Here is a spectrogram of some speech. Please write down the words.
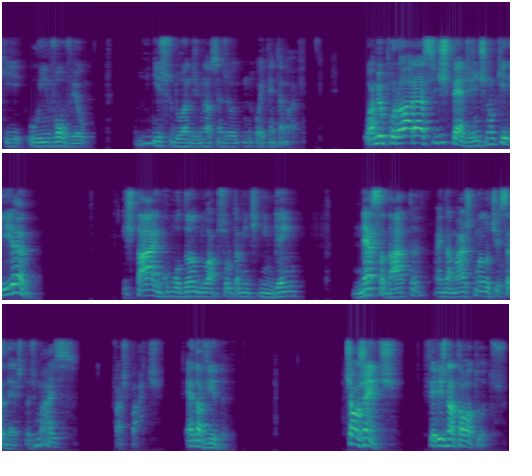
que o envolveu no início do ano de 1989. O Amil por Hora se despede. A gente não queria estar incomodando absolutamente ninguém nessa data, ainda mais com uma notícia destas, mas faz parte. É da vida. Tchau, gente. Feliz Natal a todos.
